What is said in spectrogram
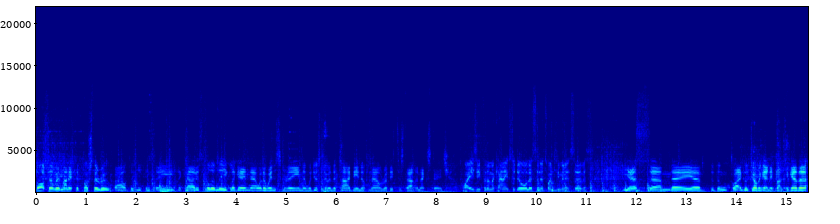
Fortunately we've managed to push the roof out, as you can see. The car is fully legal again now with a windscreen and we're just doing the tidying up now, ready to start the next stage. Quite easy for the mechanics to do all this in a 20 minute service. Yes, um, they, uh, they've done quite a good job of getting it back together.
